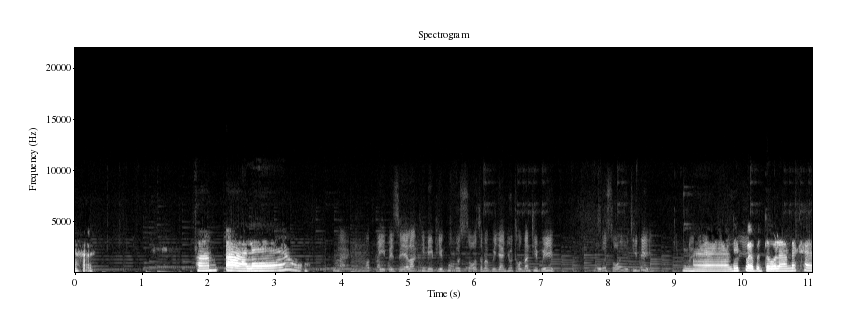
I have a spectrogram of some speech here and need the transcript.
นะคะ ฟาร์มป่าแล้วนี่เป็นสัญลักษณ์ที่มีเพียงผู้อาวุโสสำนักวิญญาณยุทธเท่านั้นที่มีผู้อาวุโสอยู่ที่นี่มาได้เปิดประตูแล้วนะคะ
